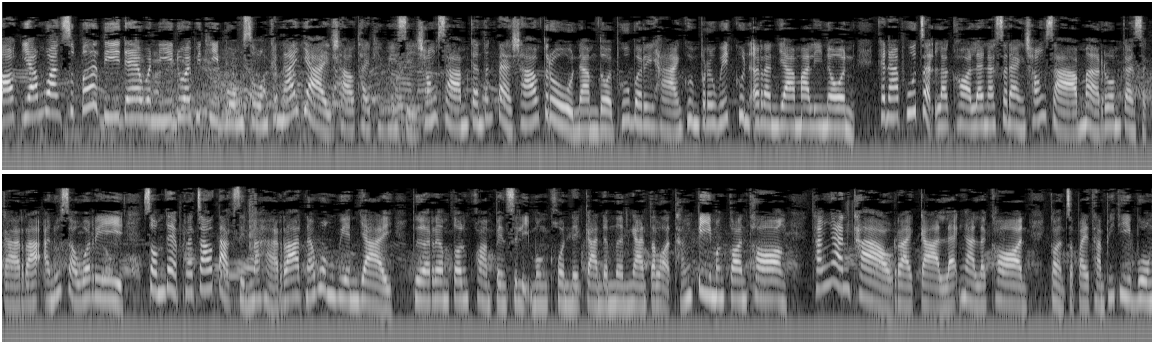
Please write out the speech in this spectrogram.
ตอกย้ำวันซูเปอร์ดีเดย์วันนี้ด้วยพิธีบวงสรวงคณะใหญ่ชาวไทยทีวีสีช่อง 3 กันตั้งแต่เช้าตรู่นำโดยผู้บริหารคุณประวิทย์คุณอรัญญามาลีนนท์คณะผู้จัดละครและนักแสดงช่อง 3 มาร่วมกันสักการะอนุสาวรีย์สมเด็จพระเจ้าตากสินมหาราชณวงเวียนใหญ่ เพื่อเริ่มต้นความเป็นสิริมงคลในการดำเนินงานตลอดทั้งปีมังกรทอง ทั้งงานข่าวรายการและงานละคร ก่อนจะไปทำพิธีบวง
